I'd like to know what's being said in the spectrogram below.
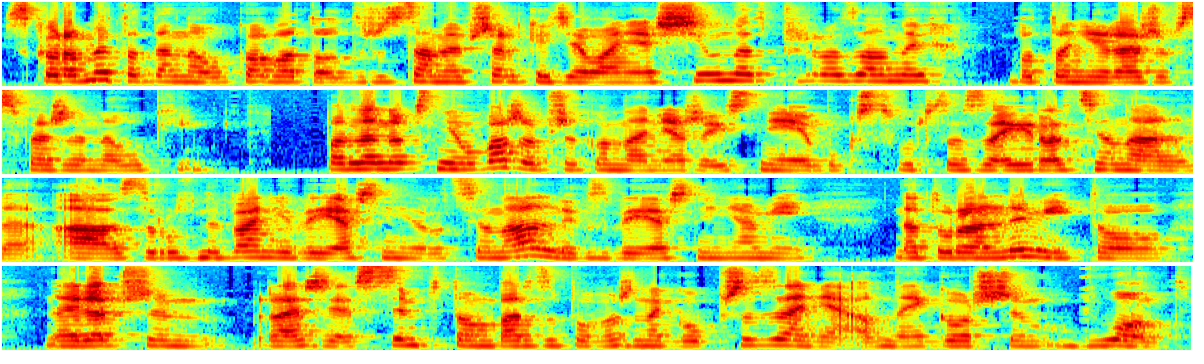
Skoro metoda naukowa, to odrzucamy wszelkie działania sił nadprzyrodzonych, bo to nie leży w sferze nauki. Pan Lennox nie uważa przekonania, że istnieje Bóg Stwórca za irracjonalne, a zrównywanie wyjaśnień racjonalnych z wyjaśnieniami naturalnymi to w najlepszym razie symptom bardzo poważnego uprzedzenia, a w najgorszym błąd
